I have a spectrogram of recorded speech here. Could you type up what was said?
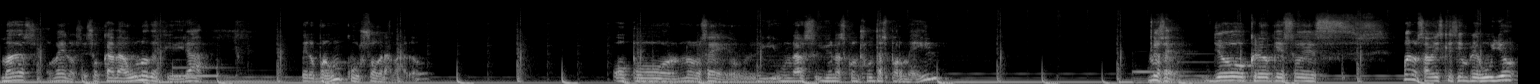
más o menos, eso cada uno decidirá. Pero por un curso grabado, o por, no lo sé, y unas, y unas consultas por mail. No sé, yo creo que eso es... Bueno, sabéis que siempre huyo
